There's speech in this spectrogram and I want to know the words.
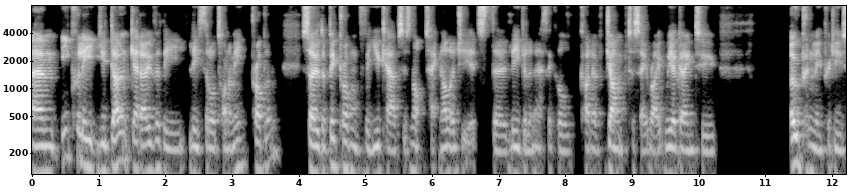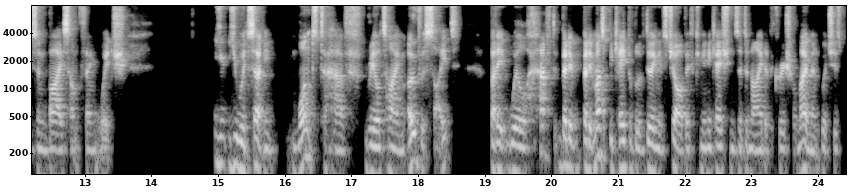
Um, equally, you don't get over the lethal autonomy problem. So the big problem for UCAVs is not technology; it's the legal and ethical kind of jump to say, right, we are going to openly produce and buy something which you, you would certainly want to have real time oversight, but it will have to, but it, but it must be capable of doing its job if communications are denied at the crucial moment, which is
